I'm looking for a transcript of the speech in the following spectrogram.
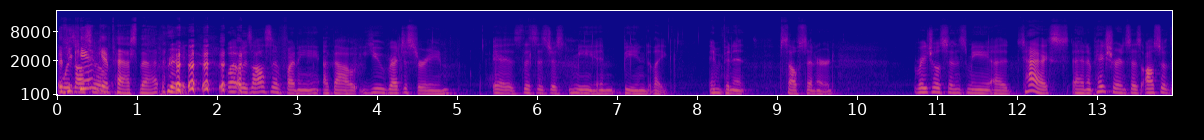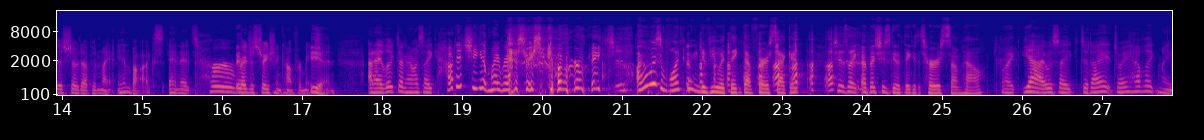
If was you can't also- get past that, right. What was also funny about you registering is this is just me and being like infinite self-centered. Rachel sends me a text and a picture and says, "Also, this showed up in my inbox, and it's her registration confirmation." And I looked at it and I was like, how did she get my registration confirmation? I was wondering if you would think that for a second. She's like, I bet she's gonna think it's hers somehow. Like, Yeah, I was like, did I do I have like my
